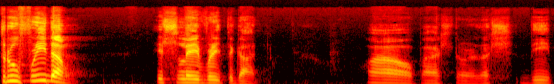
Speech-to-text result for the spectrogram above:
True freedom is slavery to God. Wow, Pastor, that's deep.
